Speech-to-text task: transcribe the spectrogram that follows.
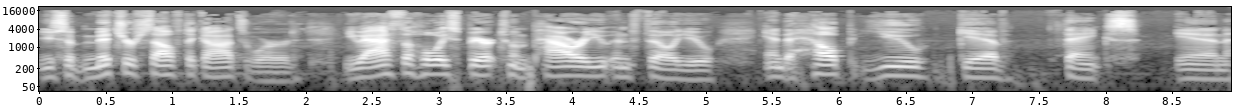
you submit yourself to God's word. You ask the Holy Spirit to empower you and fill you and to help you give thanks in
